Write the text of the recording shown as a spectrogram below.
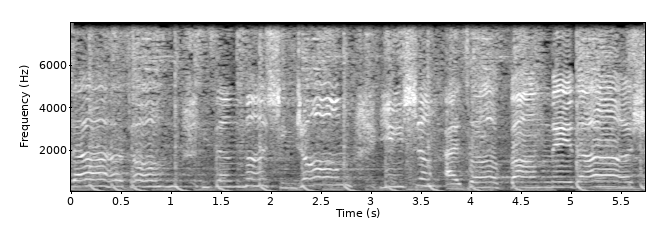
的痛怎么形容？一生爱错放你的手。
